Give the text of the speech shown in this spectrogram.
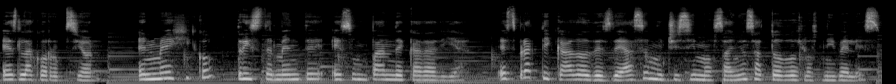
es la corrupción. En México, tristemente, es un pan de cada día. Es practicado desde hace muchísimos años a todos los niveles,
